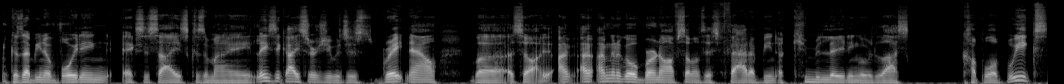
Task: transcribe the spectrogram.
because I've been avoiding exercise because of my LASIK eye surgery, which is great now. But so I, I, I'm gonna go burn off some of this fat I've been accumulating over the last couple of weeks.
